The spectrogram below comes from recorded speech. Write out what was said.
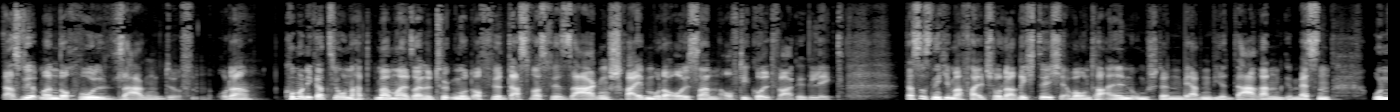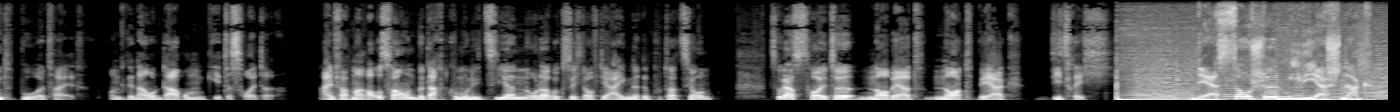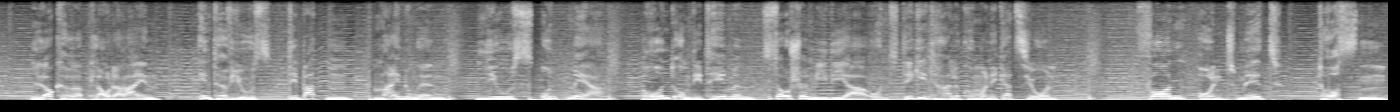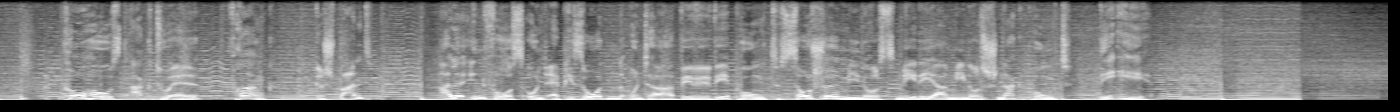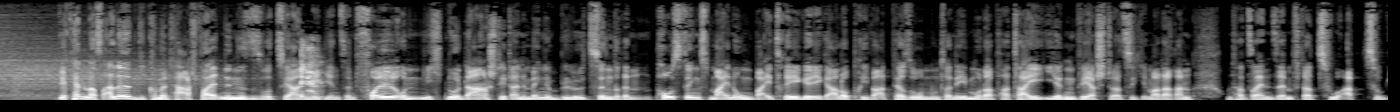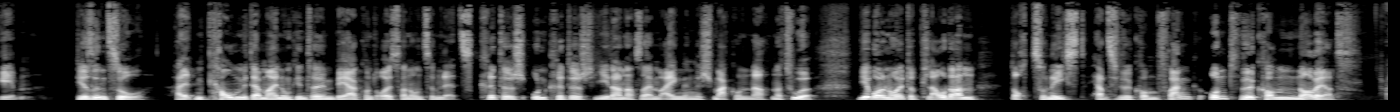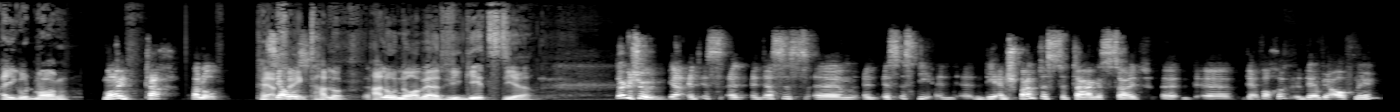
Das wird man doch wohl sagen dürfen, oder? Kommunikation hat immer mal seine Tücken und oft wird das, was wir sagen, schreiben oder äußern, auf die Goldwaage gelegt. Das ist nicht immer falsch oder richtig, aber unter allen Umständen werden wir daran gemessen und beurteilt. Und genau darum geht es heute. Einfach mal raushauen, bedacht kommunizieren oder Rücksicht auf die eigene Reputation? Zu Gast heute Norbert Nordberg Dietrich. Der Social Media Schnack. Lockere Plaudereien Interviews, Debatten, Meinungen, News und mehr. Rund um die Themen Social Media und digitale Kommunikation. Von und mit Thorsten. Co-Host aktuell Frank. Gespannt? Alle Infos und Episoden unter www.social-media-schnack.de. Wir kennen das alle, die Kommentarspalten in den sozialen Medien sind voll und nicht nur da steht eine Menge Blödsinn drin. Postings, Meinungen, Beiträge, egal ob Privatpersonen, Unternehmen oder Partei, irgendwer stört sich immer daran und hat seinen Senf dazu abzugeben. Wir sind so, halten kaum mit der Meinung hinter dem Berg und äußern uns im Netz. Kritisch, unkritisch, jeder nach seinem eigenen Geschmack und nach Natur. Wir wollen heute plaudern, doch zunächst herzlich willkommen Frank und willkommen Norbert. Hi, guten Morgen. Moin, Tag, hallo. Perfekt. Hallo, hallo Norbert, wie geht's dir? Dankeschön. Ja, es ist, äh, das ist, ähm, es ist die, die entspannteste Tageszeit äh, äh, der Woche, in der wir aufnehmen,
